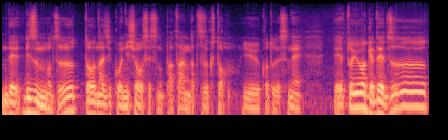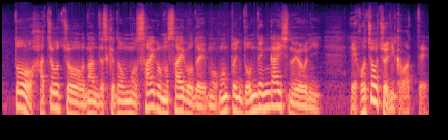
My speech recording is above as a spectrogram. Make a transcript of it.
でリズムもずっと同じこう2小節のパターンが続くということですね。え、というわけでずっと波長長なんですけども最後の最後でもう本当にどんでん返しのように、え、補長長に変わって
